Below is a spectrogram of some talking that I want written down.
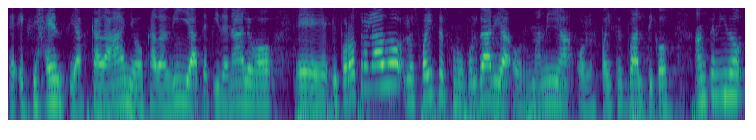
exigencias cada año, cada día, te piden algo. Eh, y por otro lado, los países como Bulgaria o Rumanía o los países bálticos han tenido,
